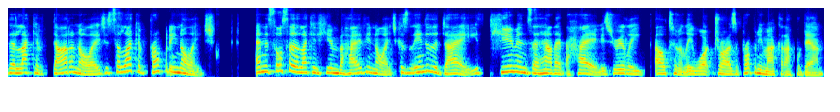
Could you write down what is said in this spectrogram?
the, the lack of data knowledge; it's a lack of property knowledge, and it's also a lack of human behaviour knowledge. Because at the end of the day, humans and how they behave is really ultimately what drives a property market up or down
